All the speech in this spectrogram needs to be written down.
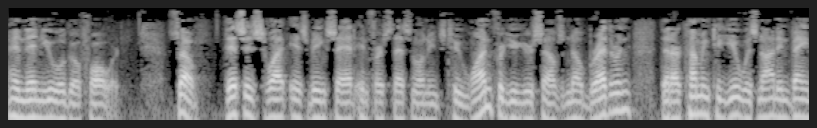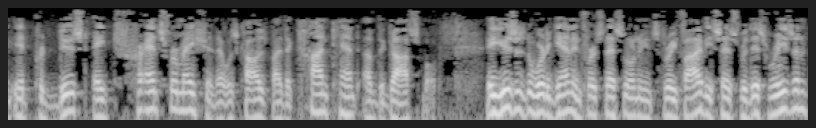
and then you will go forward. So, this is what is being said in 1 Thessalonians 2 1. For you yourselves know, brethren, that our coming to you was not in vain. It produced a transformation that was caused by the content of the gospel. He uses the word again in 1 Thessalonians 3 5. He says, For this reason,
